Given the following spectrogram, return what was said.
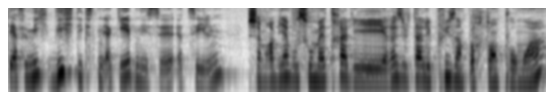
der für mich wichtigsten Ergebnisse erzählen. J'aimerais bien vous soumettre les résultats les plus importants pour moi.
